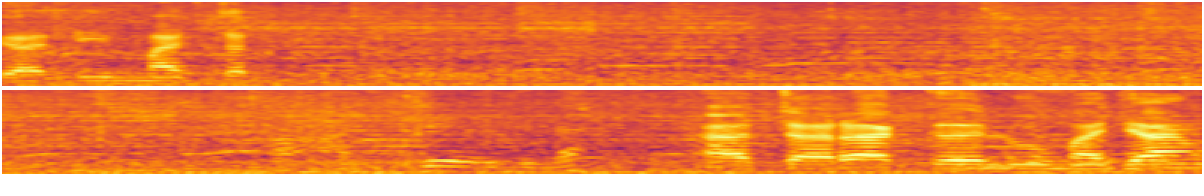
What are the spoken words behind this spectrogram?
jadi macet. Acara ke Lumajang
